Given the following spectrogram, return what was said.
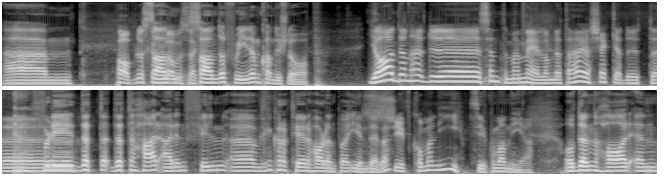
Um, Pablo skal få lov til å søke. Sound of Freedom kan du slå opp. Ja, den her, du uh, sendte meg mail om dette her. Jeg sjekket ut uh, Fordi dette, dette her er en film uh, Hvilken karakter har den på IMDb? 7,9. 7,9. ja. Og den har en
